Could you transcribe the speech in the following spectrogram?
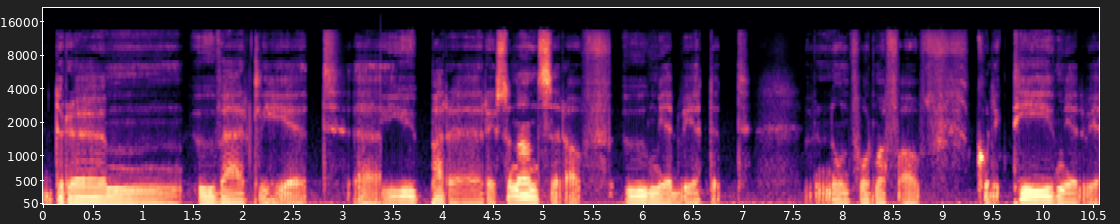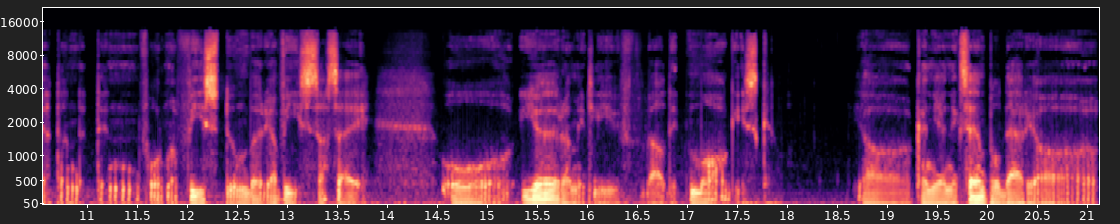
dröm, overklighet, eh, djupare resonanser av omedvetet, någon form av, kollektivmedvetande, en form av visdom börjar visa sig och göra mitt liv väldigt magiskt. Jag kan ge en exempel där jag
